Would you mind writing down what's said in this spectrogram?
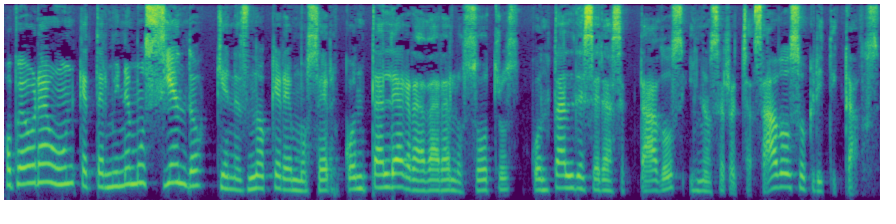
o peor aún, que terminemos siendo quienes no queremos ser, con tal de agradar a los otros, con tal de ser aceptados y no ser rechazados o criticados.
